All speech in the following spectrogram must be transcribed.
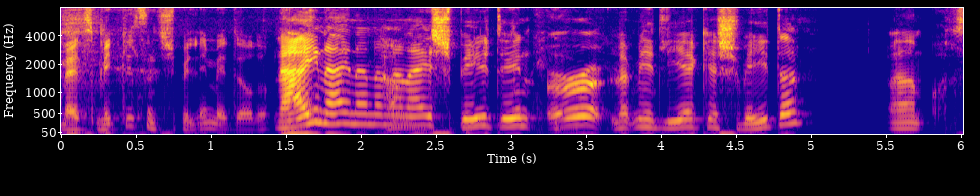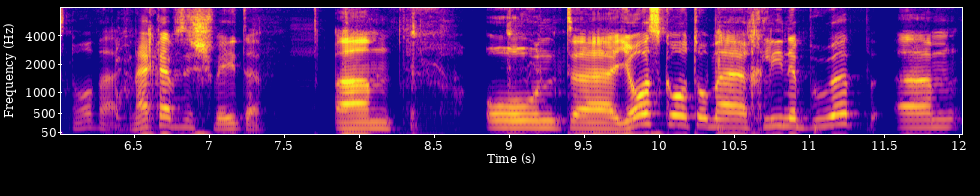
Mads Mikkelsen spielt nicht mit, oder? Nein, nein, nein, nein, nein, nein, es spielt in, uh, lass mich nicht liegen, Schweden. Ähm, oh, das ist Norwegen. Nein, ich glaube, es ist Schweden. Ähm, und äh, ja, es geht um einen kleinen Bub, ähm,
